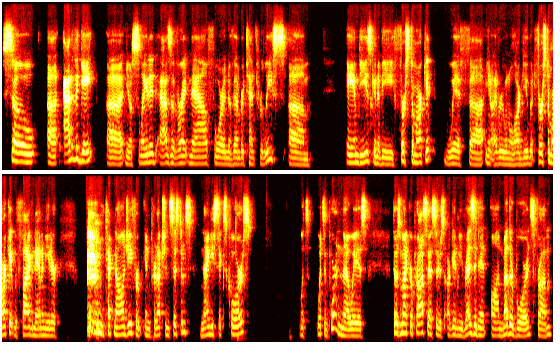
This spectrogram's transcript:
So uh, out of the gate, uh, you know, slated as of right now for a November 10th release. Um, AMD is going to be first to market with, uh, you know, everyone will argue, but first to market with five nanometer technology for in production systems, 96 cores. What's what's important though is those microprocessors are going to be resident on motherboards from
